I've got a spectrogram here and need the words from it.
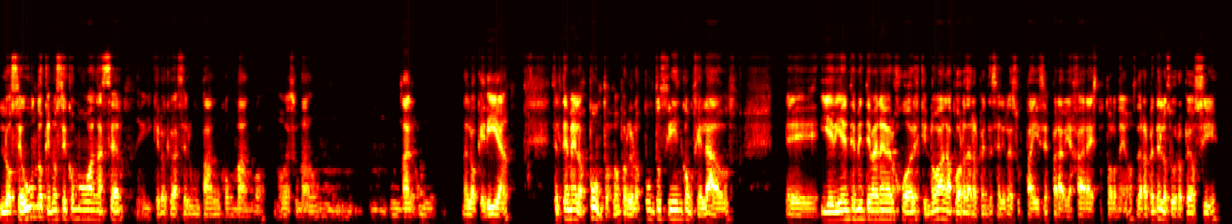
Lo segundo, que no sé cómo van a hacer, y creo que va a ser un pan con mango, ¿no? Es una, un, una, una loquería, es el tema de los puntos, ¿no? Porque los puntos siguen congelados, eh, y evidentemente van a haber jugadores que no van a poder de repente salir de sus países para viajar a estos torneos. De repente los europeos sí,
